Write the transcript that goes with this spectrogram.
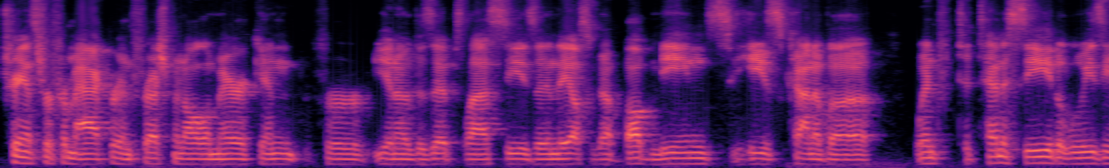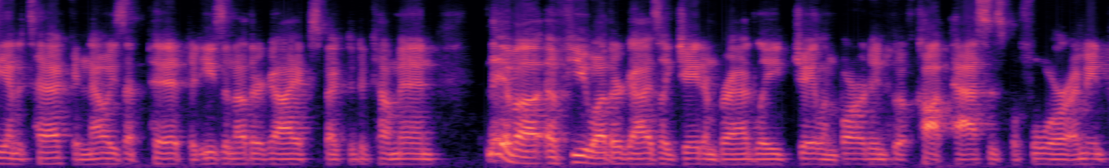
transfer from Akron, freshman All American for you know the Zips last season. They also got Bub Means. He's kind of a went to Tennessee to Louisiana Tech, and now he's at Pitt. But he's another guy expected to come in. They have a, a few other guys like Jaden Bradley, Jaylon Barden, who have caught passes before. I mean,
